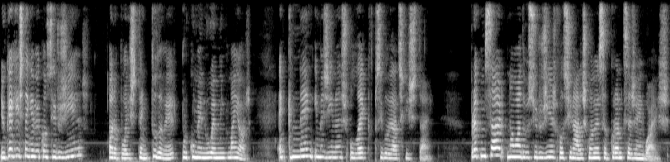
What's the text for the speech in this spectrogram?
E o que é que isto tem a ver com cirurgias? Ora, pois, tem tudo a ver, porque o menu é muito maior é que nem imaginas o leque de possibilidades que isto tem. Para começar, não há duas cirurgias relacionadas com a doença de Crohn que sejam iguais.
